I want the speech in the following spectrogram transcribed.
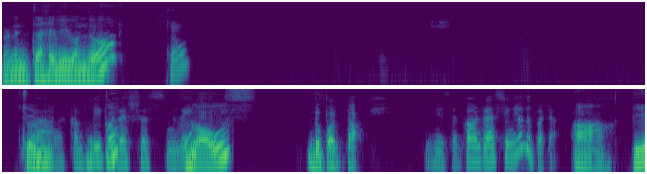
చూడండి ఎంత హెవీగా ఉందో ఓకే చూడండి. కంప్లీట్ ఫ్రెష్ వస్తుంది బ్లౌజ్ దుపట్టా. కాంట్రాస్టింగ్లో దుపట్టా. ఈ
